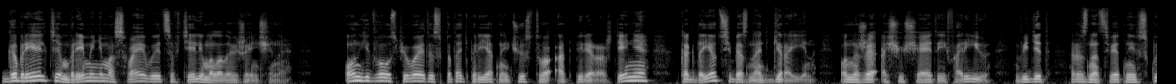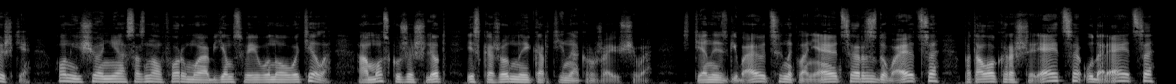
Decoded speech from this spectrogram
Габриэль тем временем осваивается в теле молодой женщины. Он едва успевает испытать приятные чувства от перерождения, как дает себя знать героин. Он уже ощущает эйфорию, видит разноцветные вспышки. Он еще не осознал форму и объем своего нового тела, а мозг уже шлет искаженные картины окружающего — Стены изгибаются, наклоняются, раздуваются, потолок расширяется, удаляется,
